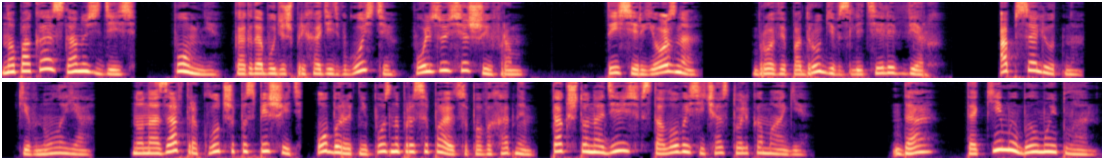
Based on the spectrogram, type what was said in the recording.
Но пока останусь здесь. Помни, когда будешь приходить в гости, пользуйся шифром. «Ты серьезно?» Брови подруги взлетели вверх. «Абсолютно», — кивнула я. «Но на завтрак лучше поспешить. Оборотни поздно просыпаются по выходным, так что, надеюсь, в столовой сейчас только маги». Да, таким и был мой план.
